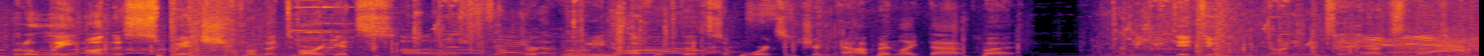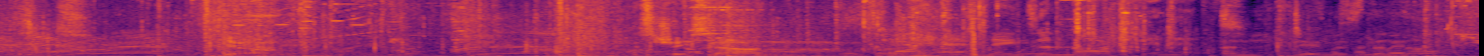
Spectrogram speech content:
A little late on the switch from the targets. From Dirk Queen off of the supports. It shouldn't happen like that, but I mean you did do it. You know what I mean? So that's that's what. Yeah. This chase down. Like. And needs a knot in it. And dim as the night.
